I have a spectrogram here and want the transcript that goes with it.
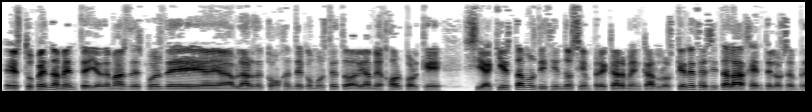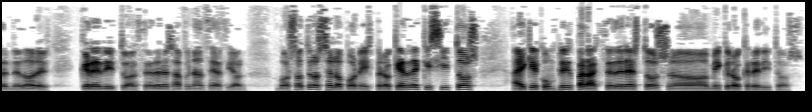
Estupendamente y además después de eh, hablar con gente como usted todavía mejor porque si aquí estamos diciendo siempre, Carmen, Carlos, ¿qué necesita la gente, los emprendedores? Crédito, acceder a esa financiación. Vosotros se lo ponéis, pero ¿qué requisitos hay que cumplir para acceder a estos eh, microcréditos?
